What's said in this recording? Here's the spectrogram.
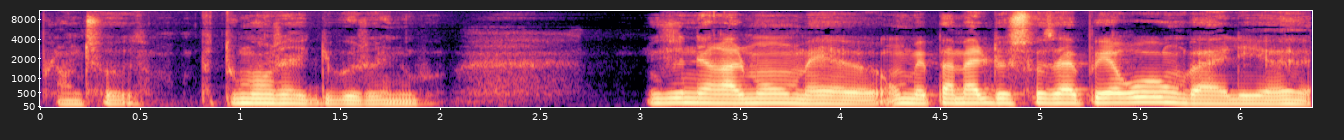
Plein de choses. On peut tout manger avec du Beaujolais nouveau. généralement, on met, euh, on met pas mal de choses à apéro. On va aller euh,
